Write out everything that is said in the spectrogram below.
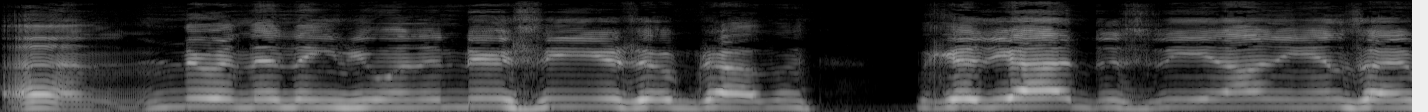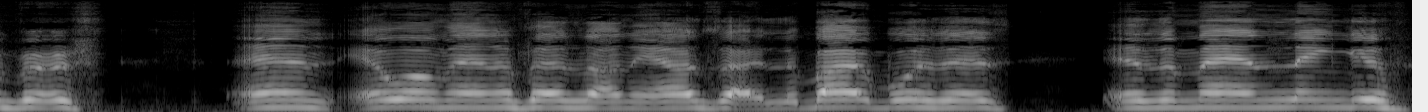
and doing the things you want to do. See yourself traveling because you have to see it on the inside first and it will manifest on the outside. The Bible says, if a man thinketh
